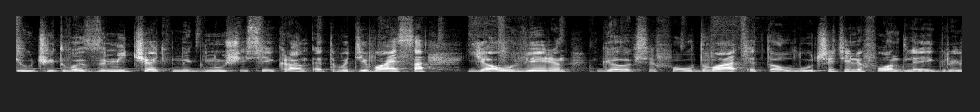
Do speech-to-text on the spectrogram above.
и учитывая замечательный гнущийся экран этого девайса, я уверен, Galaxy Fold 2 это лучший телефон для игры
